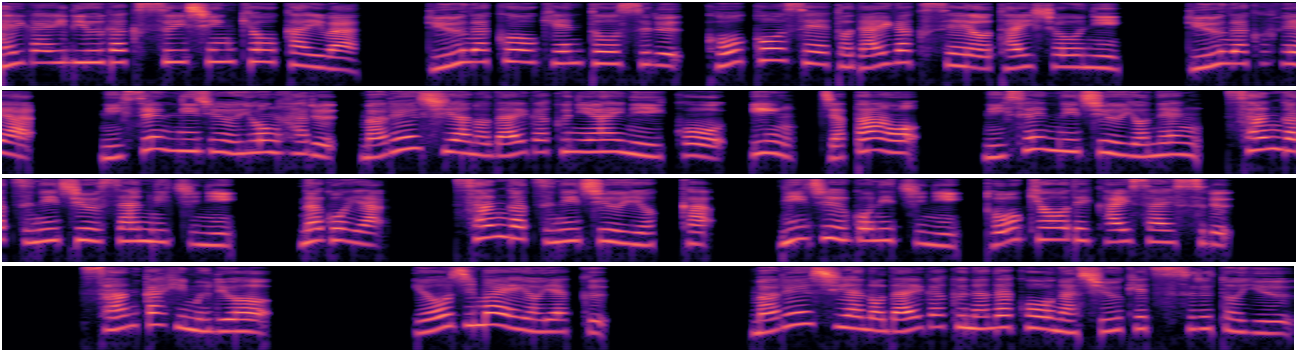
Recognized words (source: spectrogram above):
海外留学推進協会は、留学を検討する高校生と大学生を対象に、留学フェア2024春マレーシアの大学に会いに行こう in ジャパンを2024年3月23日に名古屋、3月24日、25日に東京で開催する。参加費無料。幼児前予約。マレーシアの大学7校が集結するという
